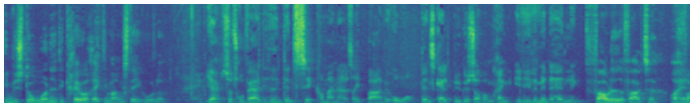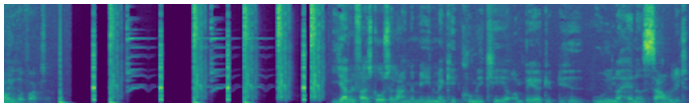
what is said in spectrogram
investorerne, det kræver rigtig mange stakeholdere. Ja, så troværdigheden, den sikrer man altså ikke bare ved ord. Den skal bygges op omkring et element af handling. Faglighed og fakta og handling. Faglighed og fakta. Jeg vil faktisk gå så langt at mene, at man kan ikke kommunikere om bæredygtighed uden at have noget savligt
